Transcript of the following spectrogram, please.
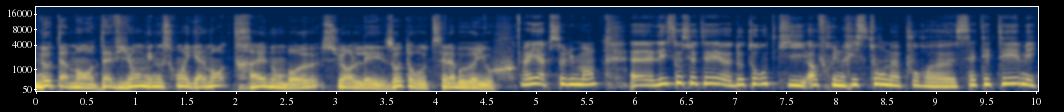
notamment d'avions, mais nous serons également très nombreux sur les autoroutes. C'est la Bougriou. Oui, absolument. Euh, les sociétés euh, d'autoroutes qui offrent une ristourne pour euh, cet été, mais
